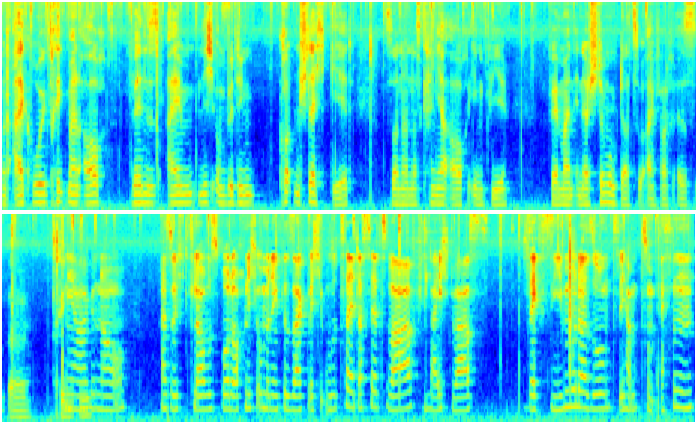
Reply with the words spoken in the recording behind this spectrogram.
Und Alkohol trinkt man auch, wenn es einem nicht unbedingt grottenschlecht geht, sondern das kann ja auch irgendwie, wenn man in der Stimmung dazu einfach ist, äh, trinken. Ja, genau. Also ich glaube, es wurde auch nicht unbedingt gesagt, welche Uhrzeit das jetzt war. Vielleicht war es sechs, sieben oder so und sie haben zum Essen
